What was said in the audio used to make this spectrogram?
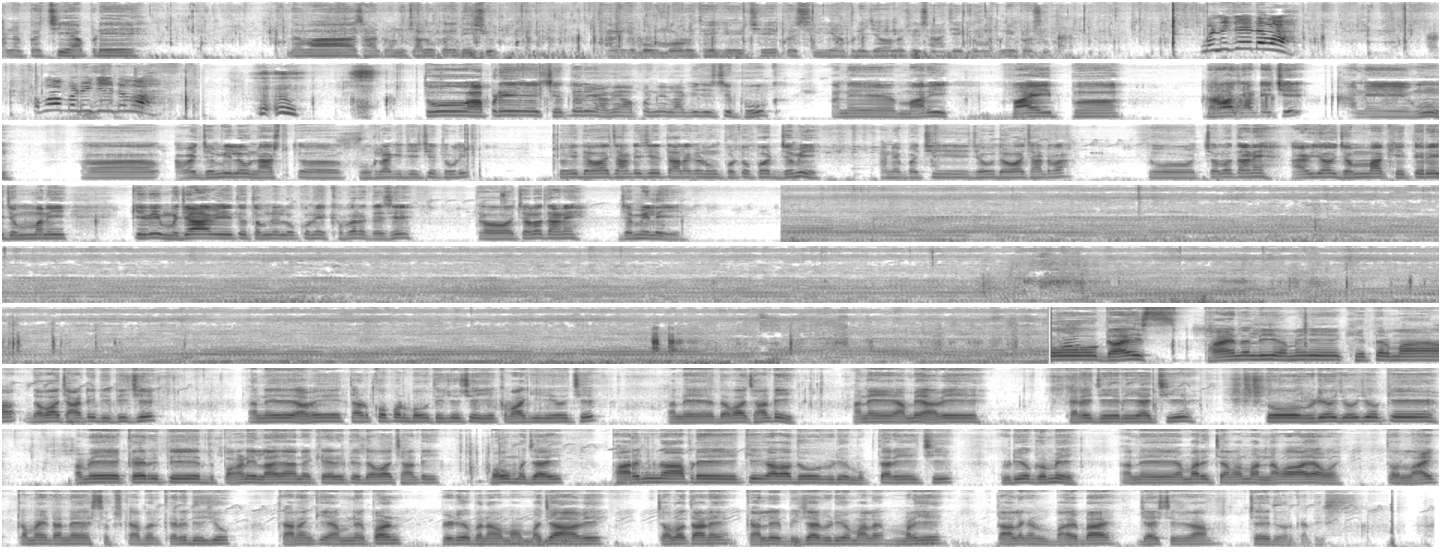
અને પછી આપણે દવા છાંટવાનું ચાલુ કરી દઈશું. કારણ કે બહુ મોડું થઈ ગયું છે. પછી આપણે જવાનું છે સાંજે કંપની પાસે બની ગઈ દવા? અબા બની ગઈ દવા? તો આપણે ખેતરે હવે આપણને લાગી જશે ભૂખ અને મારી વાઈફ દવા છાંટે છે અને હું હવે જમી લઉં નાસ્તો ભૂખ લાગી જાય છે થોડી. તો એ દવા છાંટે છે તારા હું ફટોફટ જમી અને પછી જવું દવા છાંટવા. તો ચલો તાણે, આવી જાઓ જમવા, ખેતરે જમવાની કેવી મજા આવે એ તો તમને લોકોને ખબર જ હશે. તો ચલો તાણે, જમી લઈએ. તો ગાઈસ ફાઇનલી અમે ખેતરમાં દવા છાંટી દીધી છે અને હવે તડકો પણ બહુ થઈ ગયો છે, એક વાગી ગયો છે અને દવા છાંટી અને અમે હવે ઘરે જઈ રહ્યા છીએ. તો વીડિયો જોજો કે અમે કઈ રીતે પાણી લાવ્યા અને કઈ રીતે દવા છાંટી. બહુ મજા આવી. ફાર્મિંગના આપણે એક એક આલા દો વીડિયો મૂકતા રહીએ છીએ. વીડિયો ગમે અને અમારી ચેનલમાં નવા આવ્યા હોય તો લાઈક કમેન્ટ અને સબસ્ક્રાઈબર કરી દેજો. કારણ કે અમને પણ વીડિયો બનાવવામાં મજા આવે. ચલો તાણે કાલે બીજા વિડીયોમાં મળીએ. તાલે બાય બાય. જય શ્રી રામ. જય દ્વારકાધીશ.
